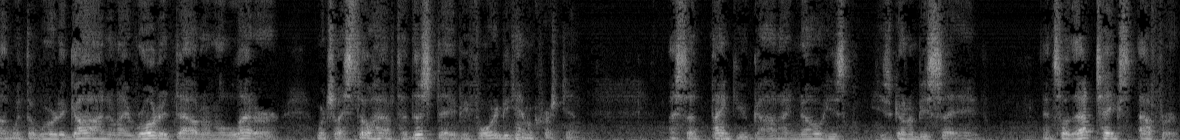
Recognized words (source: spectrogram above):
uh, with the Word of God, and I wrote it down in a letter, which I still have to this day before he became a Christian. I said, Thank you, God. I know He's, he's going to be saved. And so that takes effort.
